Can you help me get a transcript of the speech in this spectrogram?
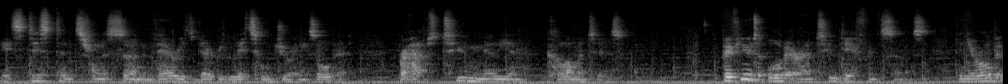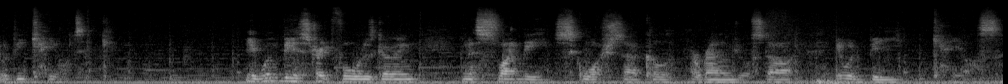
its distance from the Sun varies very little during its orbit, perhaps 2 million kilometres. But if you were to orbit around two different suns, then your orbit would be chaotic. It wouldn't be as straightforward as going in a slightly squashed circle around your star. It would be chaos.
